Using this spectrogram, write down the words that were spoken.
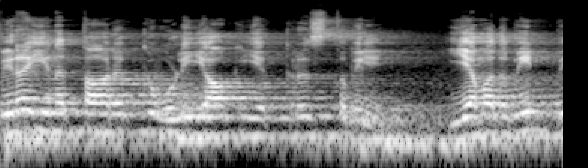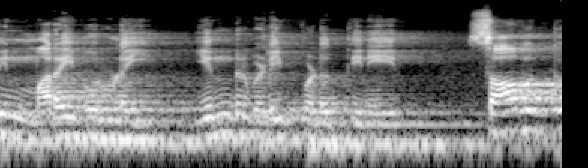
பிற இனத்தாருக்கு ஒளியாகிய கிறிஸ்துவில் எமது மீட்பின் மறைபொருளை இன்று வெளிப்படுத்தினீர். சாவுக்கு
